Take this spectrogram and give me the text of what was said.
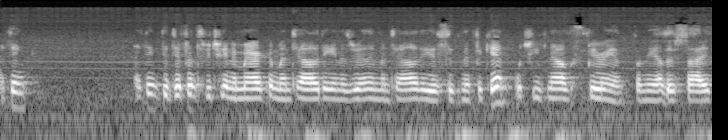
I think, I think the difference between American mentality and Israeli mentality is significant, which you've now experienced on the other side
